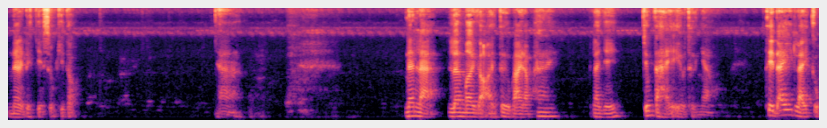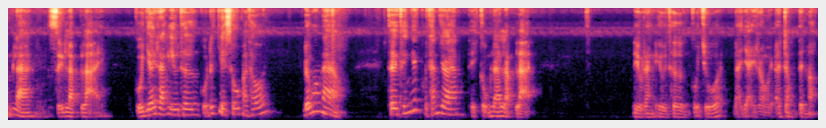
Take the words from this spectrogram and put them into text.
nơi Đức Giêsu Kitô. À. Nên là lời mời gọi từ bài đọc 2 là gì? Chúng ta hãy yêu thương nhau. Thì đây lại cũng là sự lặp lại của giới răng yêu thương của Đức Giêsu mà thôi. Đúng không nào? Thư thứ nhất của Thánh Gioan thì cũng đã lặp lại điều răng yêu thương của Chúa đã dạy rồi ở trong tinh mật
